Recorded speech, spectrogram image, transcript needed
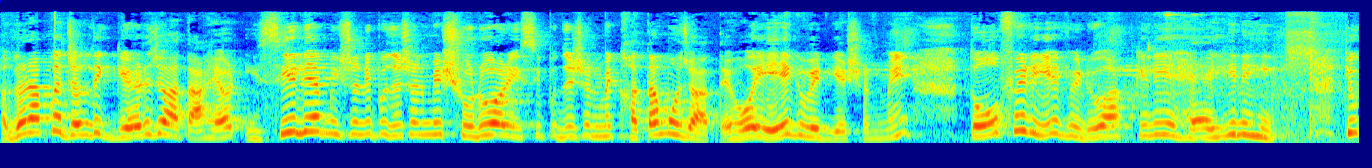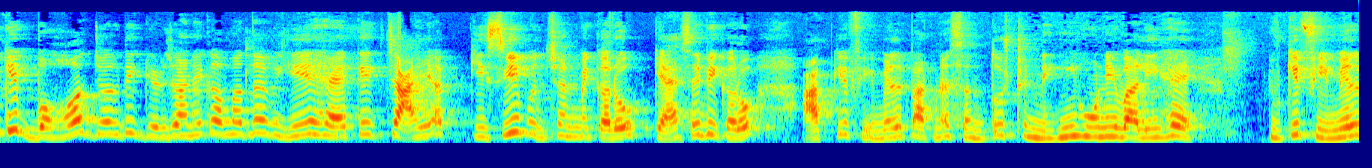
अगर आपका जल्दी गिर जाता है और इसीलिए मिशनरी पोजीशन में शुरू और इसी पोजिशन में ख़त्म हो जाते हो एक वेरिएशन में तो फिर ये वीडियो आपके लिए है ही नहीं। क्योंकि बहुत जल्दी गिर जाने का मतलब ये है कि चाहे आप किसी पोजिशन में करो, कैसे भी करो आपके फीमेल पार्टनर संतुष्ट नहीं होने वाली है, क्योंकि फीमेल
